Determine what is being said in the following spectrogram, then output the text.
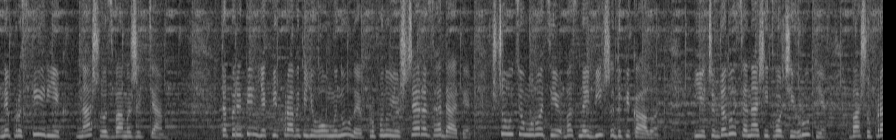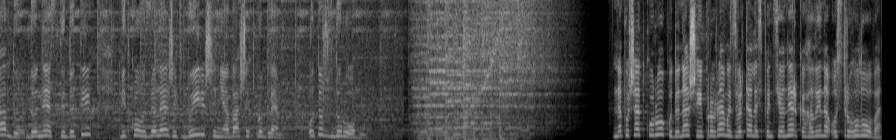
непростий рік нашого з вами життя. Та перед тим як відправити його у минуле, пропоную ще раз згадати, що у цьому році вас найбільше допікало, і чи вдалося нашій творчій групі вашу правду донести до тих, від кого залежить вирішення ваших проблем. Отож, в дорогу. На початку року до нашої програми зверталась пенсіонерка Галина Остроголова,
